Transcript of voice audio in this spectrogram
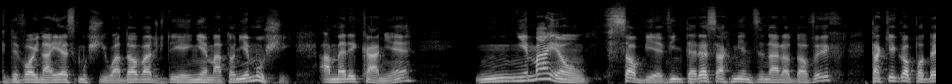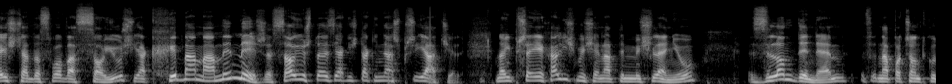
Gdy wojna jest, musi ładować, gdy jej nie ma, to nie musi. Amerykanie nie mają w sobie w interesach międzynarodowych takiego podejścia do słowa sojusz, jak chyba mamy my, że sojusz to jest jakiś taki nasz przyjaciel. No i przejechaliśmy się na tym myśleniu z Londynem na początku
